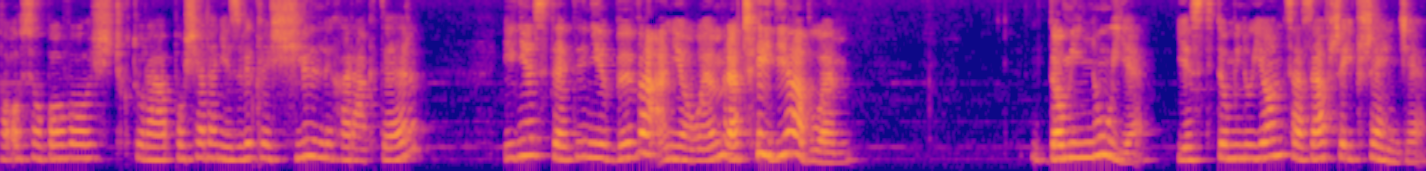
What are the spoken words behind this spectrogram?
to osobowość, która posiada niezwykle silny charakter i niestety nie bywa aniołem, raczej diabłem. Dominuje, jest dominująca zawsze i wszędzie.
